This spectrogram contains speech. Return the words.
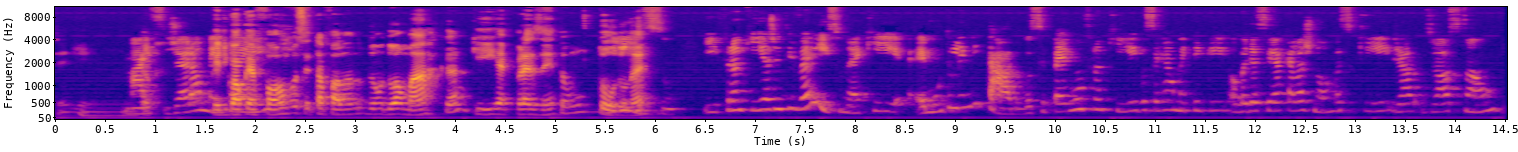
Entendi. Mas, geralmente... Porque de qualquer aí- forma você está falando de uma- de uma marca que representa um todo, né? Isso. E franquia a gente vê isso, né? Que é muito limitado. Você pega uma franquia e você realmente tem que obedecer aquelas normas que já, já são.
